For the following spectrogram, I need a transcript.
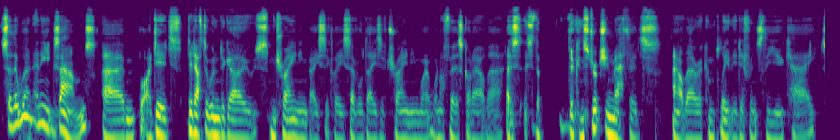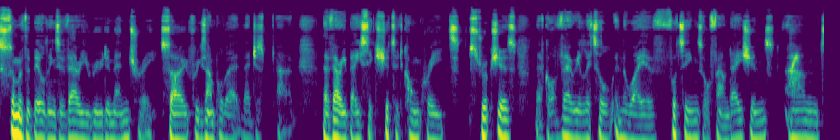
so there weren't any exams, um, but I did did have to undergo some training, basically several days of training when, when I first got out there. As, as the the construction methods out there are completely different to the UK. Some of the buildings are very rudimentary. So, for example, they're, they're just uh, they're very basic shuttered concrete structures. They've got very little in the way of footings or foundations, and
